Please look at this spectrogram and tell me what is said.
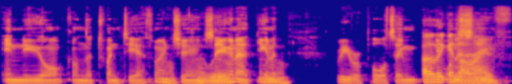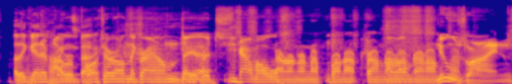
in New York on the 20th, won't you? I so you're going to you're going will. to be reporting. Are they going to? wanna see- Live. Are they going to bring back? on the ground, David Newsline.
